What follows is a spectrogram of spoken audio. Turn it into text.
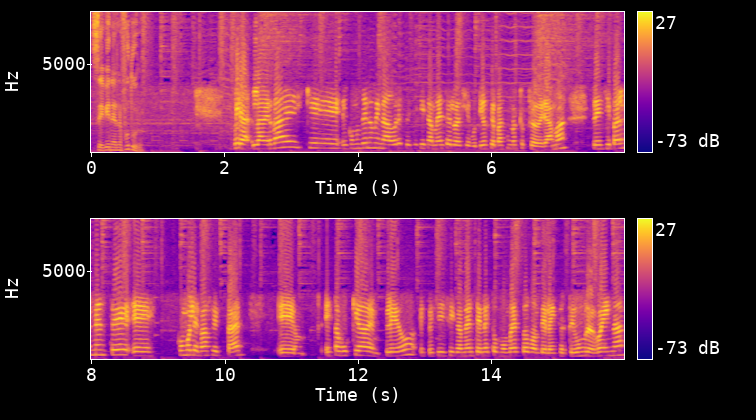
se viene en el futuro? Mira, la verdad es que el común denominador, específicamente los ejecutivos que pasan nuestros programas, principalmente es cómo les va a afectar eh, esta búsqueda de empleo, específicamente en estos momentos donde la incertidumbre reina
